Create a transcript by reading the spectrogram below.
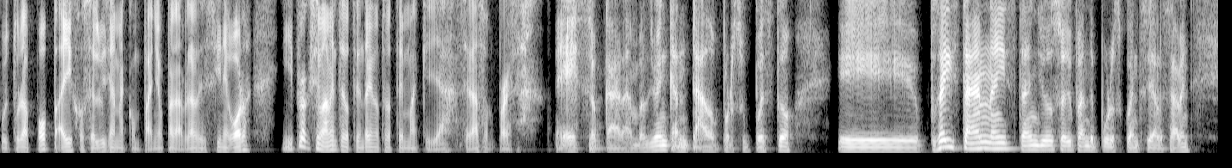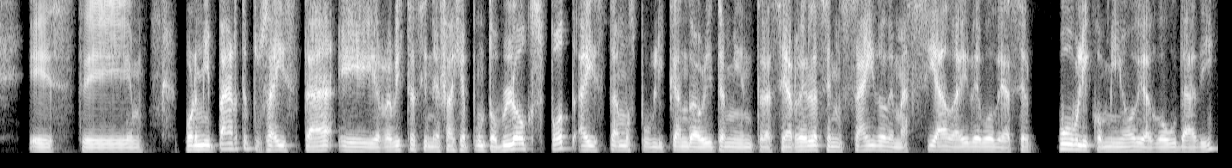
Cultura pop, ahí José Luis ya me acompañó para hablar de cine gore y próximamente lo tendré en otro tema que ya será sorpresa. Eso, caramba, yo encantado, por supuesto. Eh, pues ahí están, ahí están. Yo soy fan de puros cuentos, ya lo saben. Este, por mi parte, pues ahí está eh, revistacinefagia.blogspot. Ahí estamos publicando ahorita mientras se arregla. Se nos ha ido demasiado. Ahí debo de hacer público mi odio a GoDaddy.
